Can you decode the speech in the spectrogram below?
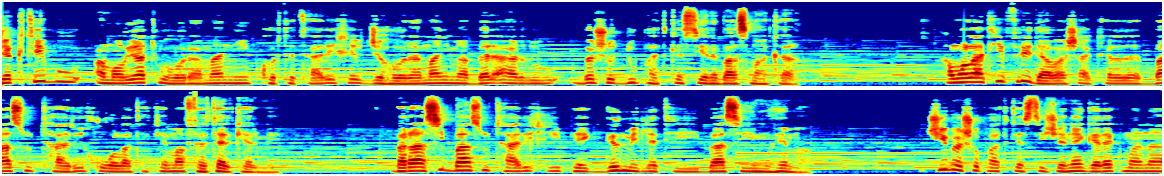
جەکتێب و ئەمەڵیات و هۆرامانی کورتە تاریخی و جەهۆرامانیمە بەرئرد و بەشە دوو پادکەسیێنە باسماکە. هەموڵاتی فری داواشاکردە باس و تاریخ و وڵاتەکەمە فرەتەر کەرمێ. بەڕاستی باس و تاریخی پێکگل میلەتی باسی مهمە. چی بەش و پادکەستی ژەنە گەرەکمانە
